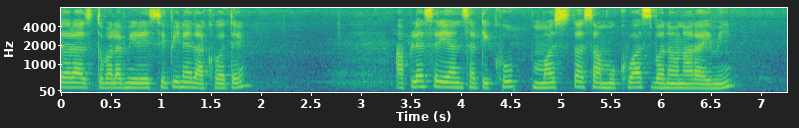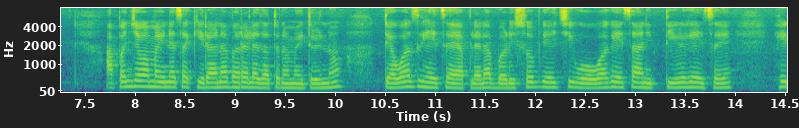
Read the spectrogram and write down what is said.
तर आज तुम्हाला मी रेसिपी नाही दाखवते. आपल्या स्त्रियांसाठी खूप मस्त असा मुखवास बनवणार आहे मी. आपण जेव्हा महिन्याचा किराणा भरायला जातो ना मैत्रिणीनं तेव्हाच घ्यायचं आहे आपल्याला. बडीसोप घ्यायची ओवा घ्यायचा आणि तीळ घ्यायचं आहे हे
